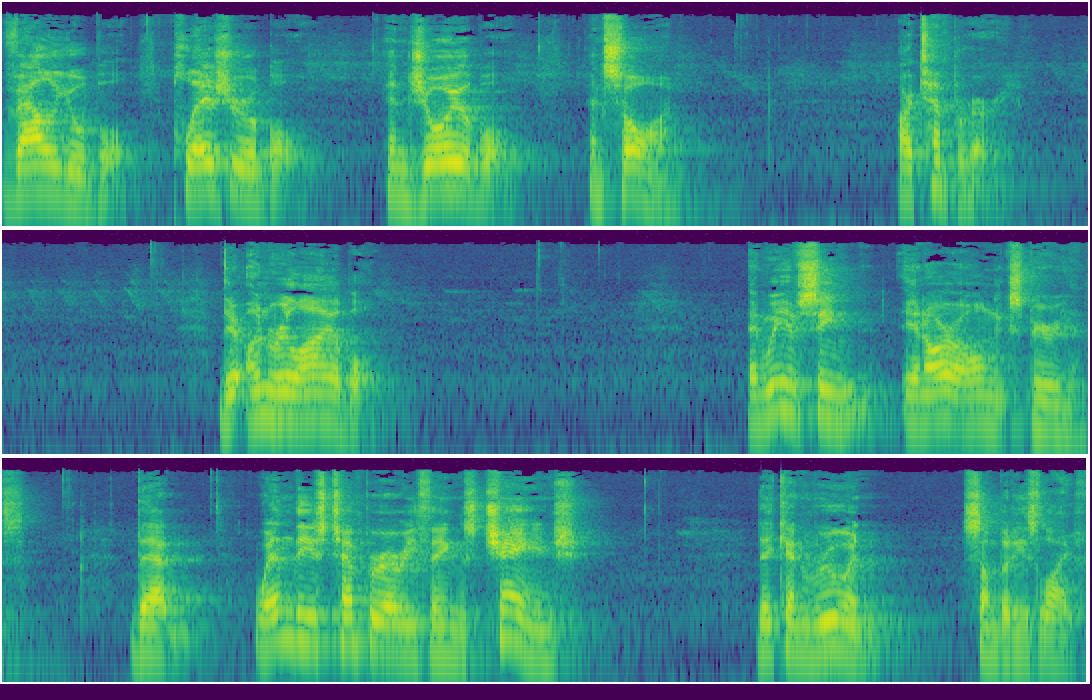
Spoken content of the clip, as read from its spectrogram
valuable, pleasurable, enjoyable, and so on, are temporary. They're unreliable. And we have seen in our own experience that when these temporary things change, they can ruin somebody's life.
